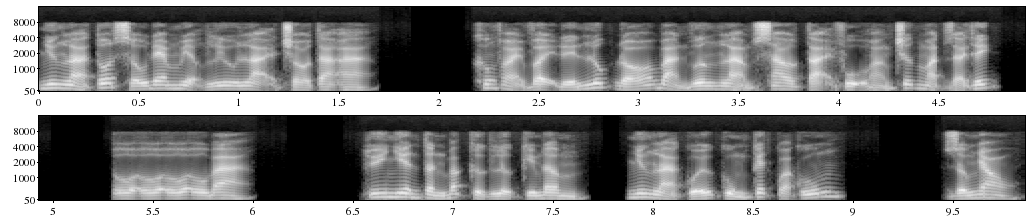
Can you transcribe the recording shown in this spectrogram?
nhưng là tốt xấu đem miệng lưu lại cho ta a không phải vậy đến lúc đó bản vương làm sao tại phụ hoàng trước mặt giải thích. Ô ô ô ô, ba. Tuy nhiên tần bắc cực lực kim đâm, nhưng là cuối cùng kết quả cũng giống nhau.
